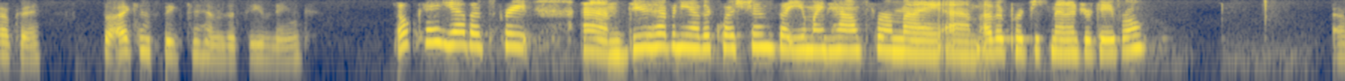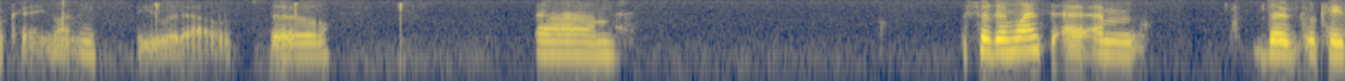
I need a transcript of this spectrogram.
okay. So I can speak to him this evening. Okay, yeah, that's great. Um, do you have any other questions that you might have for my um, other purchase manager, Gabriel? Okay, let me see what else. So, um, so then once uh, um, the okay,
